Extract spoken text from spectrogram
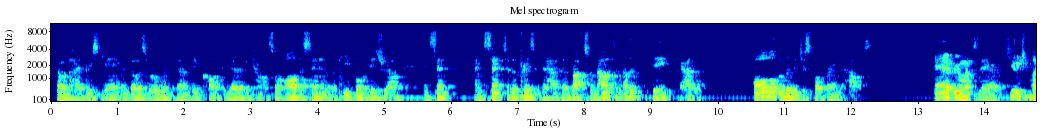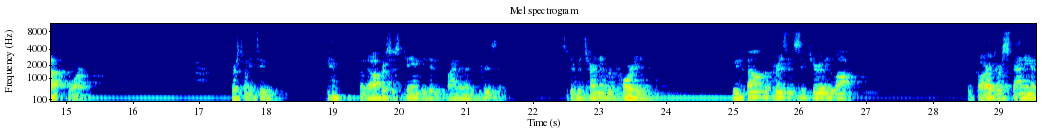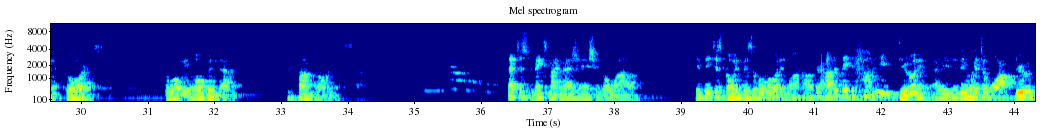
And when the high priest came and those who were with them, they called together the council, all the senate of the people of Israel, and sent and sent to the prison to have them brought. So now it's another big gathering. All the religious folk are in the house. Everyone's there. Huge platform. Verse 22. When the officers came, they didn't find them in the prison. So they returned and reported, We found the prison securely locked. The guards were standing at the doors. But when we opened them, we found no one inside. That just makes my imagination go wild. Did they just go invisible mode and walk out there? How did they how did they do it? I mean, did they went to walk through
